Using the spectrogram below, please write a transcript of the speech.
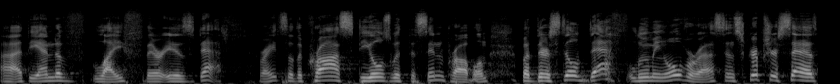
uh, at the end of life, there is death right? So the cross deals with the sin problem, but there's still death looming over us. And scripture says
